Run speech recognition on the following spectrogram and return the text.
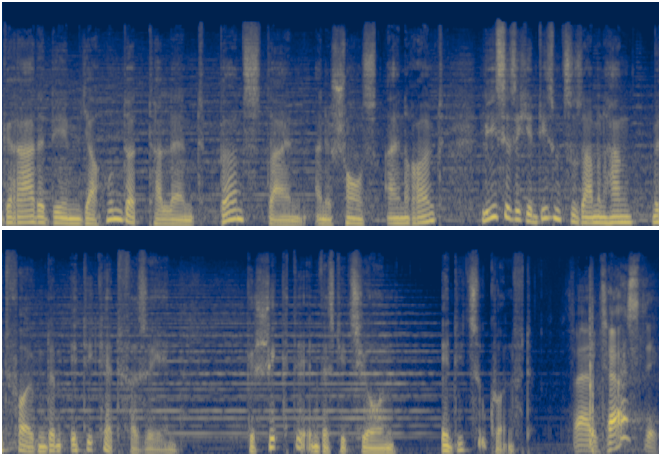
gerade dem Jahrhunderttalent Bernstein eine Chance einräumt, ließe sich in diesem Zusammenhang mit folgendem Etikett versehen. Geschickte Investition in die Zukunft. Fantastic.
